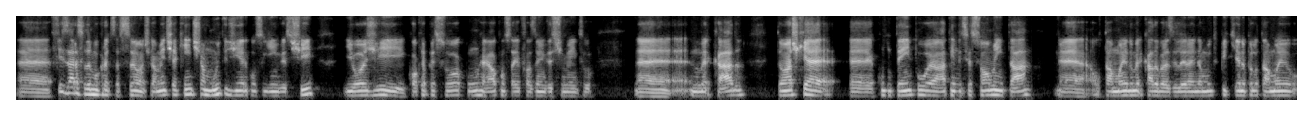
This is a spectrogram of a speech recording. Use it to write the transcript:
É, fizeram essa democratização. Antigamente quem tinha muito dinheiro conseguia investir, e hoje qualquer pessoa com um real consegue fazer um investimento é, no mercado. Então, acho que é, é, com o tempo a tendência é só aumentar é, o tamanho do mercado brasileiro ainda é muito pequeno pelo tamanho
